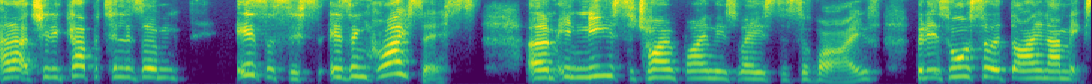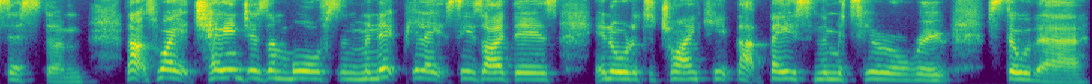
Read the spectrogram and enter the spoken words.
And actually, capitalism is a, is in crisis. Um, it needs to try and find these ways to survive, but it's also a dynamic system. That's why it changes and morphs and manipulates these ideas in order to try and keep that base and the material root still there.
